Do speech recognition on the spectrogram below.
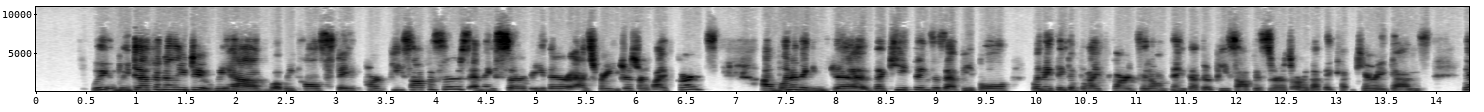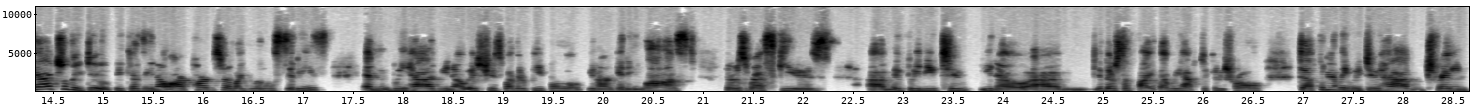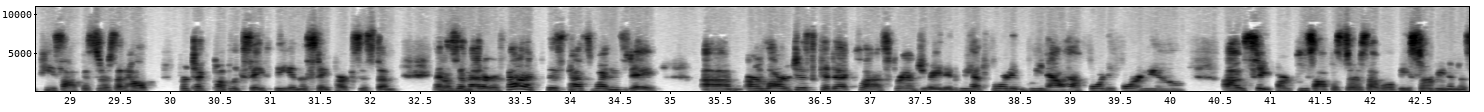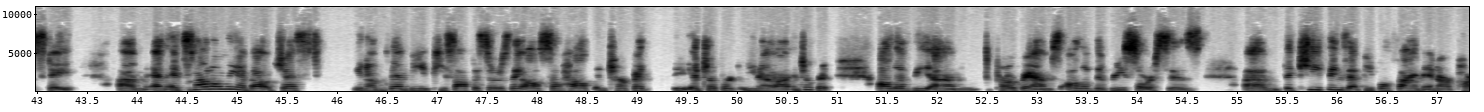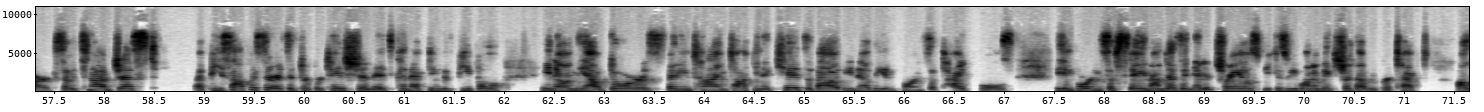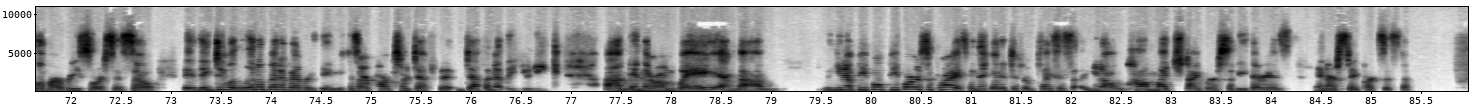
We, we definitely do. We have what we call state park peace officers, and they serve either as rangers or lifeguards. Uh, one of the, the, the key things is that people, when they think of lifeguards, they don't think that they're peace officers or that they c- carry guns. They actually do because you know our parks are like little cities, and we have you know issues whether people you know are getting lost. There's rescues. Um, if we need to, you know, um, if there's a fight that we have to control, definitely we do have trained peace officers that help protect public safety in the state park system. And as a matter of fact, this past Wednesday, um, our largest cadet class graduated. We had 40, we now have 44 new uh, state park peace officers that will be serving in the state. Um, and it's not only about just, you know, them being peace officers, they also help interpret interpret you know uh, interpret all of the um, programs all of the resources um, the key things that people find in our park so it's not just a peace officer it's interpretation it's connecting with people you know in the outdoors spending time talking to kids about you know the importance of tide pools the importance of staying on designated trails because we want to make sure that we protect all of our resources. So they, they do a little bit of everything because our parks are def- definitely unique um, in their own way. And um, you know people people are surprised when they go to different places you know how much diversity there is in our state park system.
